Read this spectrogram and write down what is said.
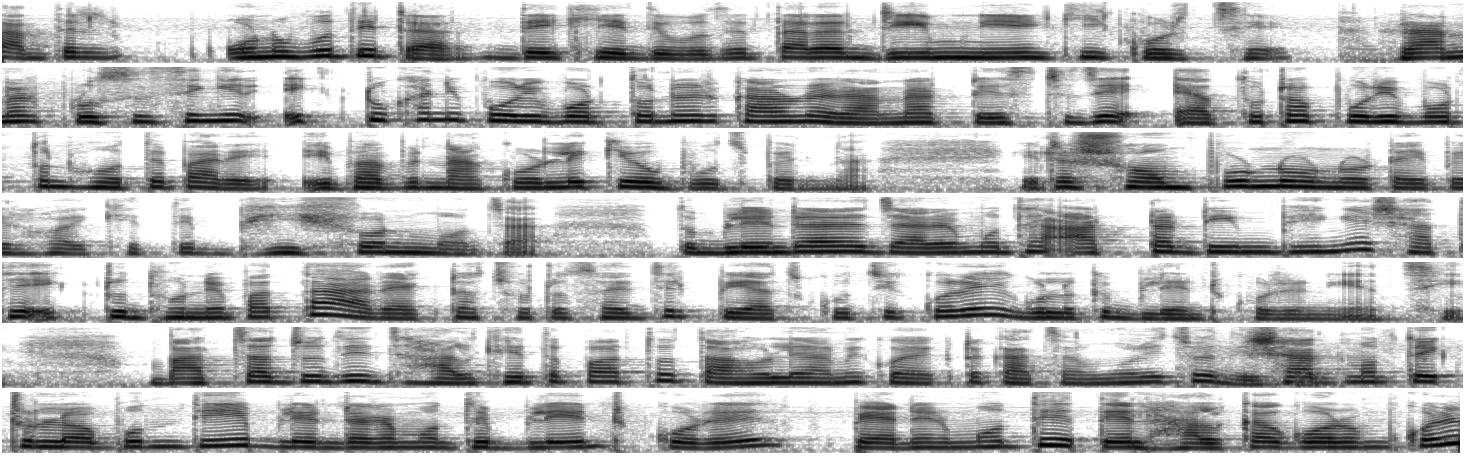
তাদের অনুভূতিটা দেখিয়ে দেবো যে তারা ডিম নিয়ে কি করছে। রান্নার প্রসেসিংয়ের একটুখানি পরিবর্তনের কারণে রান্নার টেস্ট যে এতটা পরিবর্তন হতে পারে এভাবে না করলে কেউ বুঝবেন না। এটা সম্পূর্ণ অন্য টাইপের হয় খেতে ভীষণ মজা। তো ব্লেন্ডারে জারের মধ্যে আটটা ডিম ভেঙে সাথে একটু ধনে পাতা আর একটা ছোট সাইজের পেঁয়াজ কুচি করে এগুলোকে ব্লেন্ড করে নিয়েছি। বাচ্চা যদি ঝাল খেতে পারতো তাহলে আমি কয়েকটা কাঁচামরিচও দিই স্বাদ মতো একটু লবণ দিয়ে ব্লেন্ডারের মধ্যে ব্লেন্ড করে প্যানের মধ্যে তেল হালকা গরম করে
